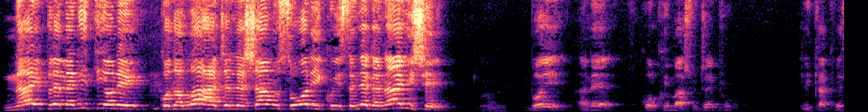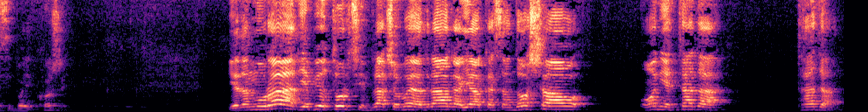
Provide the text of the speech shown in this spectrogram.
najplemeniti one kod Allaha Đelešanu su oni koji se njega najviše boje, a ne koliko imaš u džepu ili kakve si boje kože. Jedan Murad je bio Turčin, braća moja draga, ja kad sam došao, on je tada, tada,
